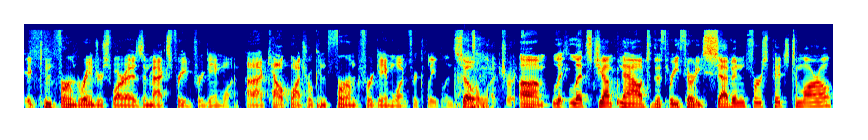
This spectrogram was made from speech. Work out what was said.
it, confirmed Ranger Suarez and Max Fried for game one. Uh, Cal Quantrill confirmed for game one for Cleveland. So electric. Um, let, us jump now to the 337 first pitch tomorrow.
